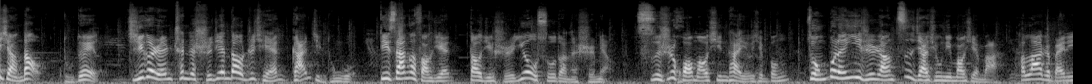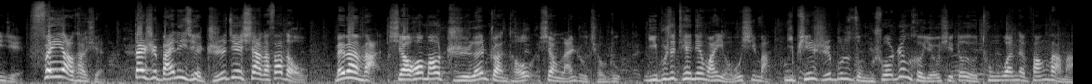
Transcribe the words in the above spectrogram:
没想到赌对了，几个人趁着时间到之前赶紧通过。第三个房间倒计时又缩短了十秒。此时黄毛心态有些崩，总不能一直让自家兄弟冒险吧？他拉着白灵姐，非要他选，但是白灵姐直接吓得发抖。没办法，小黄毛只能转头向男主求助：“你不是天天玩游戏吗？你平时不是总说任何游戏都有通关的方法吗？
